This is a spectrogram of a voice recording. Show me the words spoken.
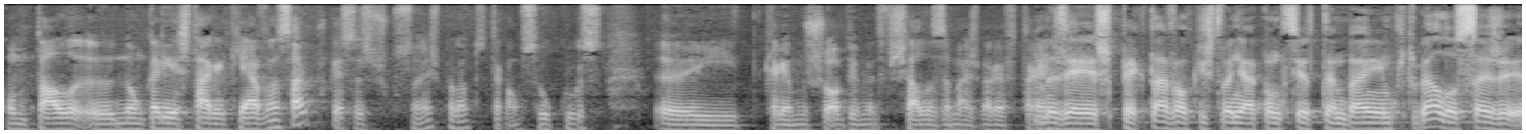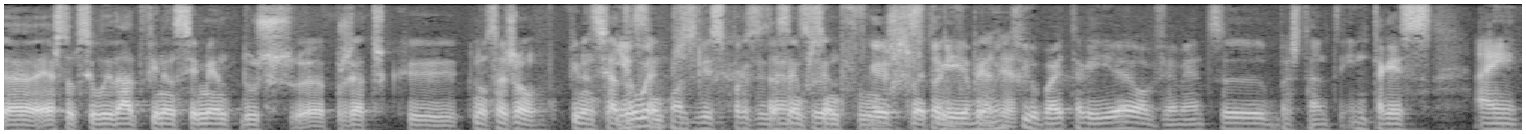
como tal, eh, não queria estar aqui a avançar, porque essas discussões, pronto, terão o seu curso eh, e queremos, obviamente, fechá-las a mais breve trecho. Mas é expectável que isto venha a acontecer também em Portugal, ou seja, eh, esta possibilidade de financiamento dos projetos que, não sejam financiados Eu, a 100%, enquanto vice-presidente português, gostaria muito, e o BEI teria, obviamente, bastante interesse em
